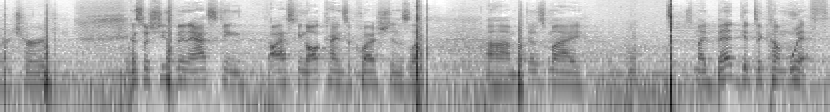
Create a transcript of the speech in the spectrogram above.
her church, and, and so she's been asking asking all kinds of questions like, um, "Does my does my bed get to come with?"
